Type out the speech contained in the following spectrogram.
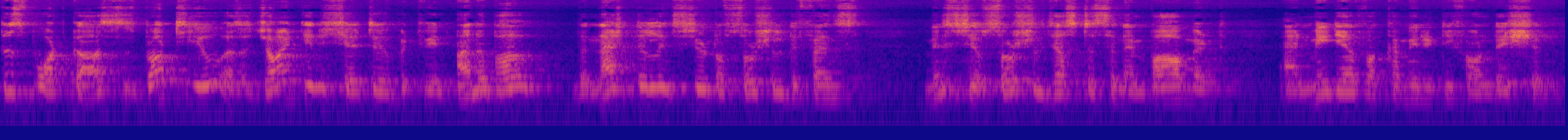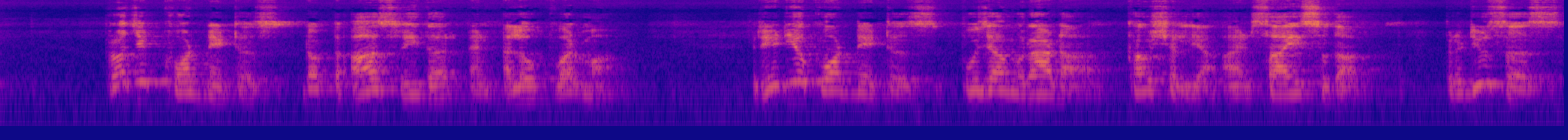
This podcast is brought to you as a joint initiative between Anubhav, the National Institute of Social Defense, Ministry of Social Justice and Empowerment, and Media for Community Foundation. Project coordinators Dr. R. Sridhar and Alok Verma. Radio coordinators Pooja Murada, Kaushalya, and Sai Sudha. Producers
